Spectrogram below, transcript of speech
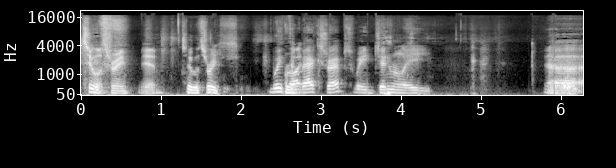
Two or three. Yeah. two or three. with Right. the backstraps, we generally uh,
